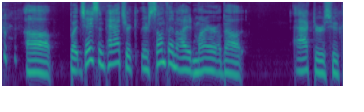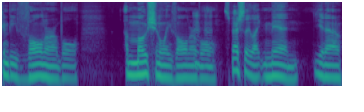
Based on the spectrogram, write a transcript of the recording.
uh, but Jason Patric, there's something I admire about actors who can be vulnerable, emotionally vulnerable, Mm-hmm. especially like men. You know,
